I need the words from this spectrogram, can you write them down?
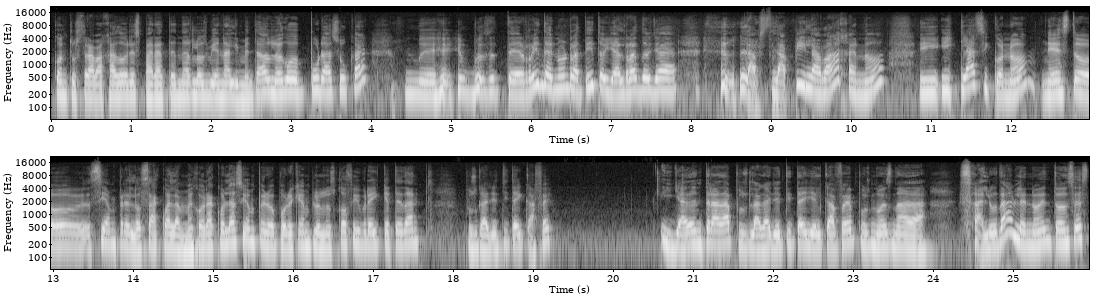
con tus trabajadores para tenerlos bien alimentados. Luego, pura azúcar, pues te rinden un ratito y al rato ya la, pila baja, ¿no? Y, y clásico, ¿no? Esto siempre lo saco a la mejor a colación pero por ejemplo en los coffee break que te dan, pues galletita y café. Y ya de entrada, pues la galletita y el café, pues no es nada saludable, ¿no? Entonces,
